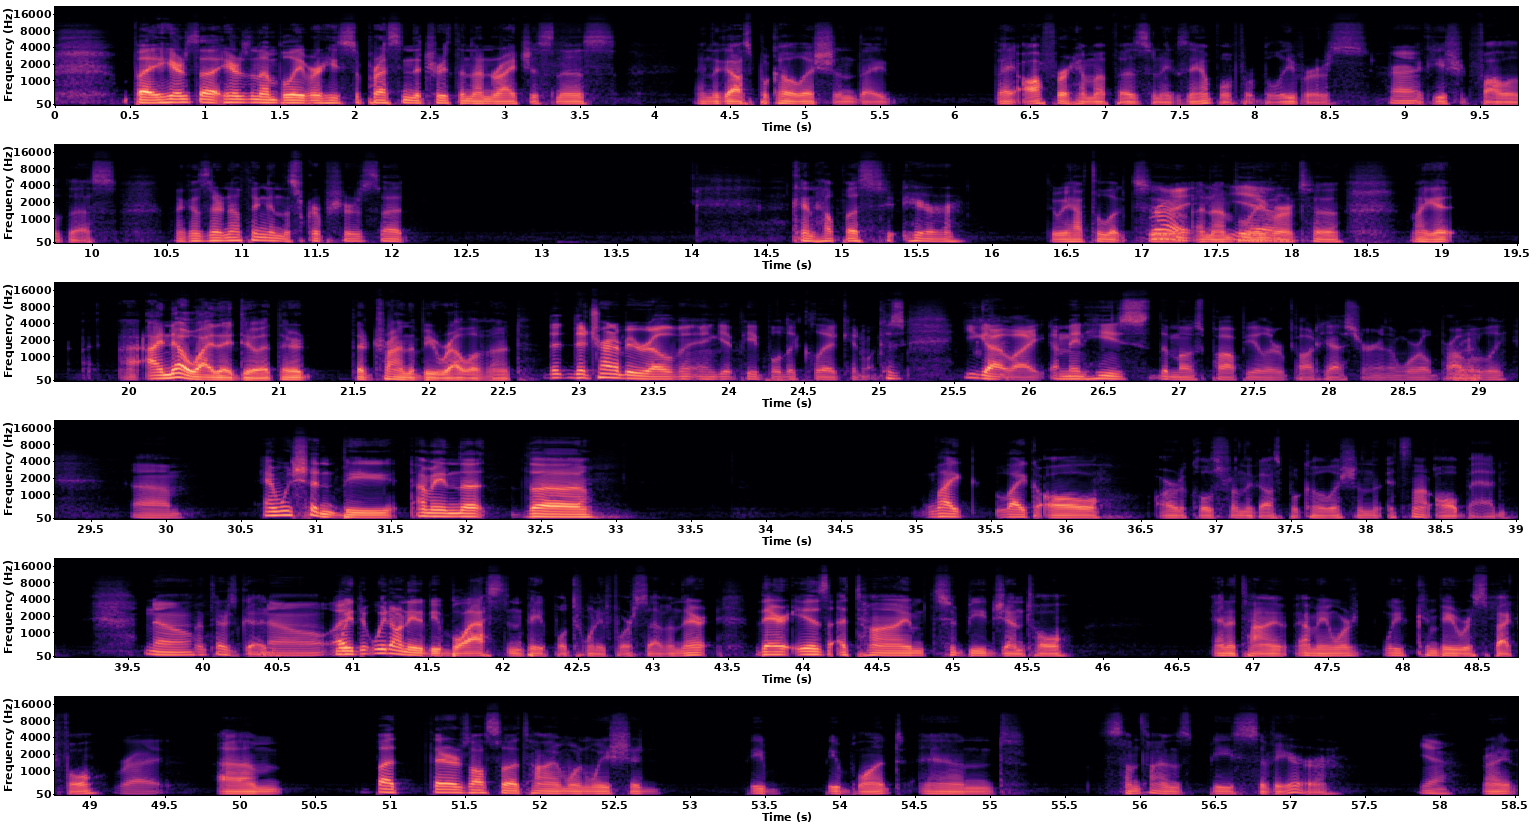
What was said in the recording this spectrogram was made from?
But here's a here's an unbeliever. He's suppressing the truth and unrighteousness, and the Gospel Coalition they they offer him up as an example for believers. Right. Like you should follow this. Like, is there nothing in the scriptures that can help us here? Do we have to look to Right, an yeah. unbeliever to like it? I know why they do it. They're they're trying to be relevant. They're trying to be relevant and get people to click. And because you got like, I mean, he's the most popular podcaster in the world, probably. Um, and we shouldn't be i mean the the like like all articles from the gospel coalition it's not all bad no, like there's good no. we, I- we don't need to be blasting people 24-7 there there is a time to be gentle and a time i mean we're we can be respectful right. um but there's also a time when we should be be blunt and sometimes be severe Yeah. right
